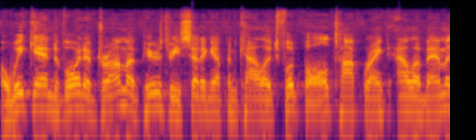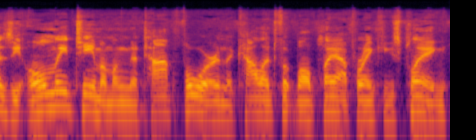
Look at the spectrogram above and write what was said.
A weekend devoid of drama appears to be setting up in college football. Top ranked Alabama is the only team among the top four in the college football playoff rankings playing.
